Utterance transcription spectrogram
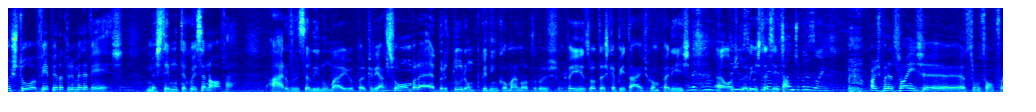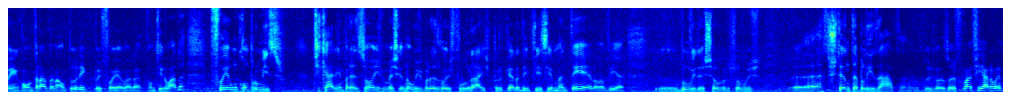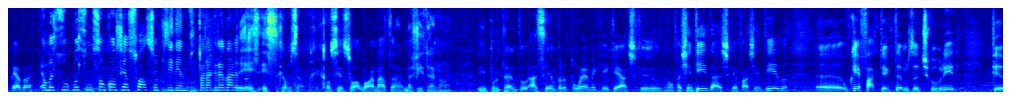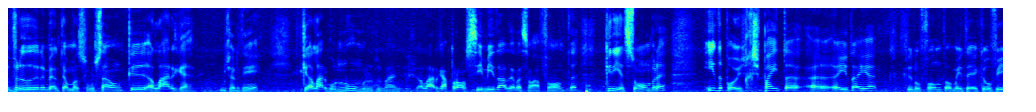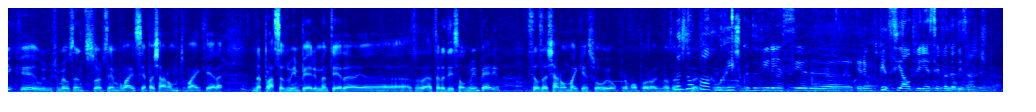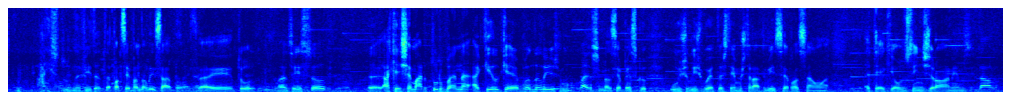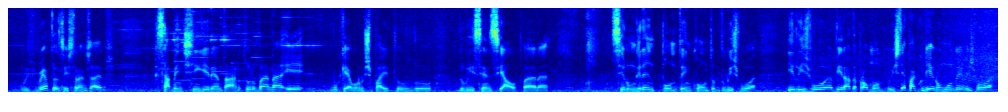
eu estou a ver pela primeira vez, mas tem muita coisa nova árvores ali no meio para criar sombra, abertura um bocadinho como há noutros países, outras capitais, como Paris, aos turistas e tal. Dos brasões. Aos brasões, eh, a solução foi encontrada na altura e que depois foi agora continuada, foi um compromisso. Ficar em brasões, mas não os brasões florais, porque era difícil manter, ou havia uh, dúvidas sobre, sobre os, a sustentabilidade dos valores florais ficaram em pedra. É uma, uma solução consensual, Sr. Presidente, para agradar a todos? Isso, como sabe, consensual não há nada na vida, não é? E, portanto, há sempre polémica que acho que não faz sentido, acho que faz sentido. Uh, o que é facto é que estamos a descobrir que verdadeiramente é uma solução que alarga o jardim, que alarga o número de bancos, alarga a proximidade em relação à fonte, cria sombra e depois respeita a, a ideia que no fundo é uma ideia que eu vi que os meus antecessores em Belém sempre acharam muito bem, que era na Praça do Império manter a, a, a tradição do Império. Se eles acharam bem, quem sou eu para me opor aos meus Mas antecessores. Mas não corre o risco de virem a ser, uh, terem um potencial de virem a ser vandalizados? Ah, isso tudo na vida pode ser vandalizado, sei tudo, mas isso eh, há quem chamar de urbana aquilo que é vandalismo, mas, mas eu penso que os lisboetas têm mostrado isso em relação a, até aqui aos vizinhos Jerónimos e tal, os lisboetas e estrangeiros, que sabem distinguir entre a arte urbana e o que é o respeito do, do essencial para ser um grande ponto de encontro de Lisboa e Lisboa virada para o mundo. Isto é para acolher o mundo em Lisboa.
